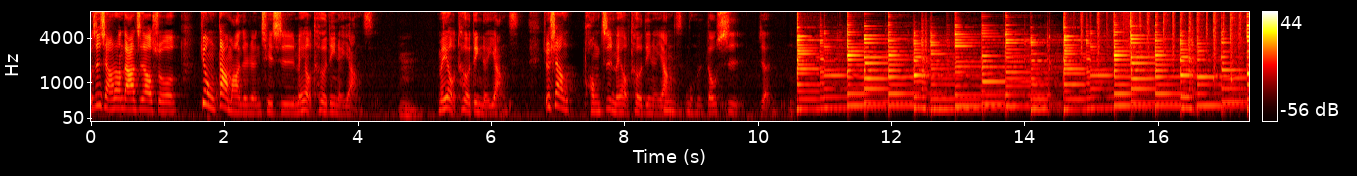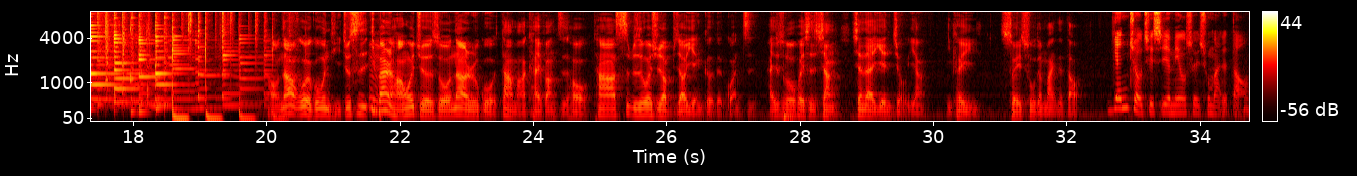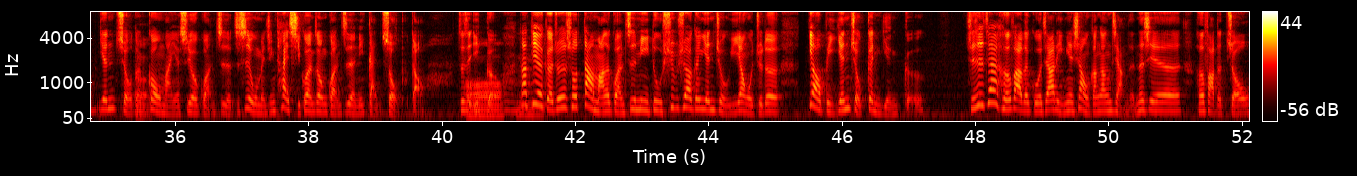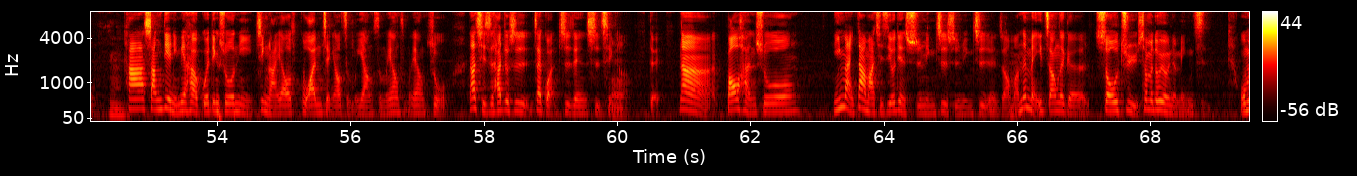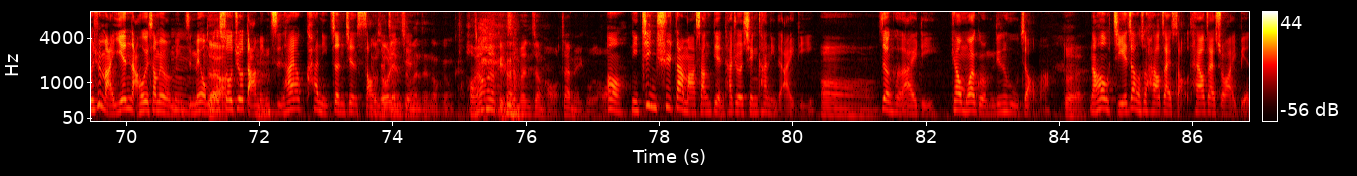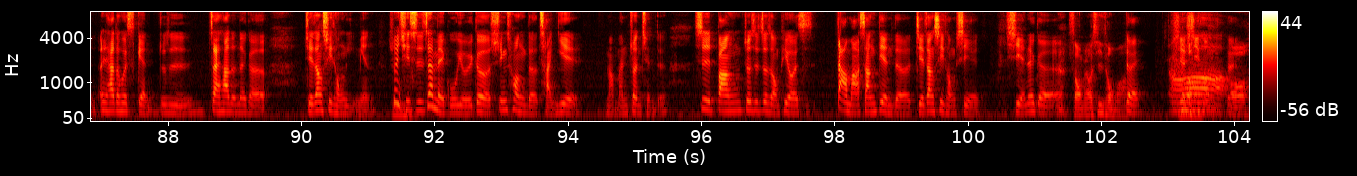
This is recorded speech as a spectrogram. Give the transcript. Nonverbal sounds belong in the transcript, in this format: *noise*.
我是想要让大家知道说，用大麻的人其实没有特定的样子，嗯，没有特定的样子，就像同志没有特定的样子，我们都是人。好，那我有个问题，就是一般人好像会觉得说，那如果大麻开放之后，它是不是会需要比较严格的管制，还是说会是像现在烟酒一样，你可以随处的买得到？烟酒其实也没有随处买得到，烟酒的购买也是有管制的，只是我们已经太习惯这种管制了，你感受不到。这是一个。哦那第二个就是说，大麻的管制密度需不需要跟烟酒一样？我觉得要比烟酒更严格。其实，在合法的国家里面，像我刚刚讲的那些合法的州，嗯，它商店里面还有规定说，你进来要过安检，要怎么样，怎么样，怎么样做。那其实它就是在管制这件事情啊。对，那包含说。你买大麻其实有点实名制，实名制的，你知道吗？那每一张那个收据上面都有你的名字。我们去买烟哪会上面有名字？没有，我们对啊的收据有打名字，他要看你证件，扫有时候你的证件。连身份证都不用看。好像会给身份证哦，在美国的话，哦，你进去大麻商店，他就会先看你的 ID，哦，任何 ID。像我们外国人，我们一定是护照嘛。对，然后结账的时候，他要再扫，他要再刷一遍，而且他都会 scan，就是在他的那个结账系统里面。所以其实，在美国有一个新创的产业，蛮蛮赚钱的，是帮就是这种 POS 大麻商店的结账系统写写那个 *laughs* 扫描系统吗？，对写系统。对，哦，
